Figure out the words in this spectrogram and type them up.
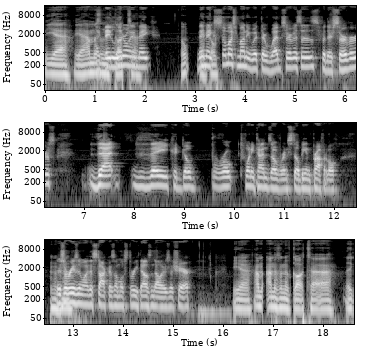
Yeah. Yeah. Like Amazon. they literally make Oh, they yeah, make so much money with their web services for their servers that they could go broke 20 times over and still being profitable. There's a Mhm. reason why the stock is almost $3,000 a share. Yeah, um, Amazon have got uh, they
